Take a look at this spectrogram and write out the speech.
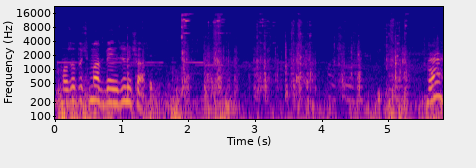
Mazot uçmaz, benzin uçar. He?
